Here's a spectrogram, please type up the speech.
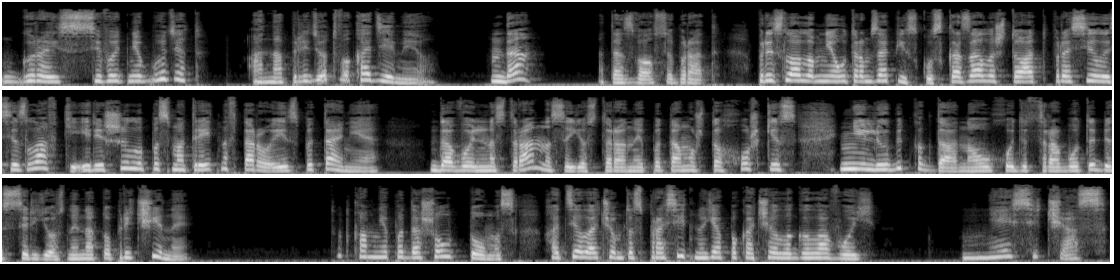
«Грейс сегодня будет? Она придет в академию?» «Да», — отозвался брат. «Прислала мне утром записку, сказала, что отпросилась из лавки и решила посмотреть на второе испытание. Довольно странно с ее стороны, потому что Хошкис не любит, когда она уходит с работы без серьезной на то причины». Тут ко мне подошел Томас. Хотел о чем-то спросить, но я покачала головой. «Не сейчас»,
